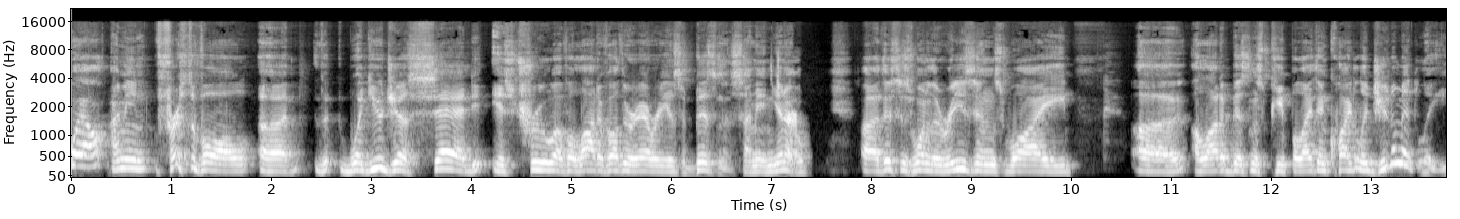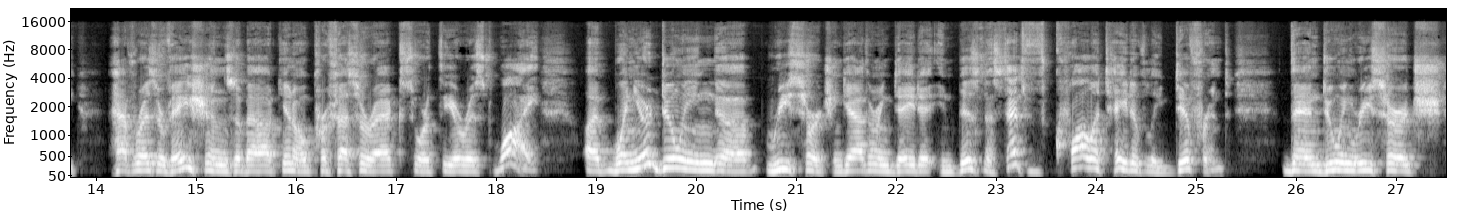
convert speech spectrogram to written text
well, I mean, first of all, uh, th- what you just said is true of a lot of other areas of business. I mean, you know, uh, this is one of the reasons why uh, a lot of business people, I think, quite legitimately have reservations about, you know, Professor X or theorist Y. Uh, when you're doing uh, research and gathering data in business, that's qualitatively different than doing research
